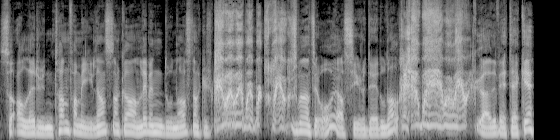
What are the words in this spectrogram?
Så alle rundt han, familien hans snakka vanlig, men Donald snakker Så han sier 'Å ja, sier du det, Donald?' Ja, Det vet jeg ikke.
